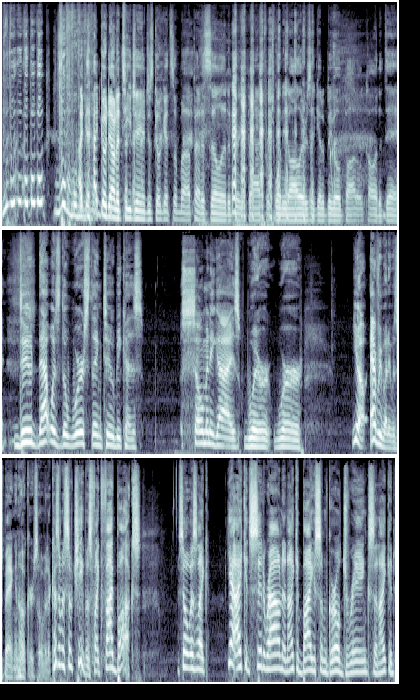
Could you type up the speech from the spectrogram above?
I'd, I'd go down to TJ and just go get some uh, penicillin and bring it back for twenty dollars and get a big old bottle and call it a day. Dude, that was the worst thing too because so many guys were were you know, everybody was banging hookers over there because it was so cheap. It was like five bucks. So it was like, yeah, I could sit around and I could buy you some girl drinks and I could,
